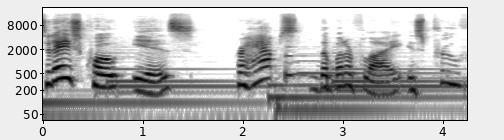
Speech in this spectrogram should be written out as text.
Today's quote is Perhaps the butterfly is proof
